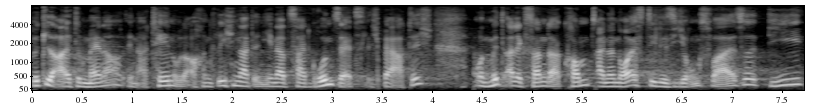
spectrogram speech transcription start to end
mittelalte Männer in Athen oder auch in Griechenland in jener Zeit grundsätzlich bärtig. Und mit Alexander kommt eine neue Stilisierungsweise, die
